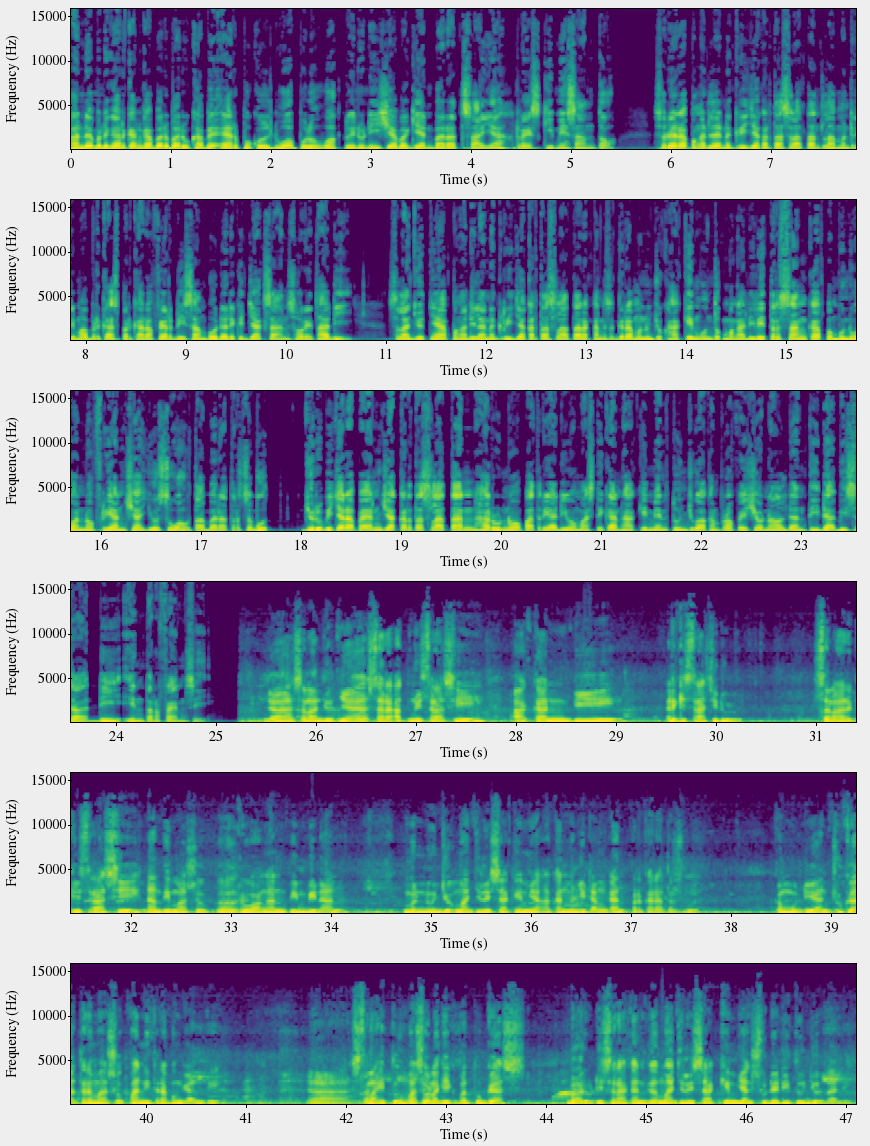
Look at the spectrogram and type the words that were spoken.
Anda mendengarkan kabar baru KBR pukul 20 waktu Indonesia bagian Barat saya, Reski Mesanto. Saudara Pengadilan Negeri Jakarta Selatan telah menerima berkas perkara Verdi Sambo dari Kejaksaan sore tadi. Selanjutnya, Pengadilan Negeri Jakarta Selatan akan segera menunjuk hakim untuk mengadili tersangka pembunuhan Nofriansyah Yosua Huta Barat tersebut. Juru bicara PN Jakarta Selatan, Haruno Patriadi memastikan hakim yang ditunjuk akan profesional dan tidak bisa diintervensi. Dan selanjutnya secara administrasi akan di registrasi dulu. Setelah registrasi nanti masuk ke ruangan pimpinan menunjuk majelis hakim yang akan menyidangkan perkara tersebut. Kemudian juga termasuk panitera pengganti. Nah, setelah itu masuk lagi ke petugas, baru diserahkan ke majelis hakim yang sudah ditunjuk tadi.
